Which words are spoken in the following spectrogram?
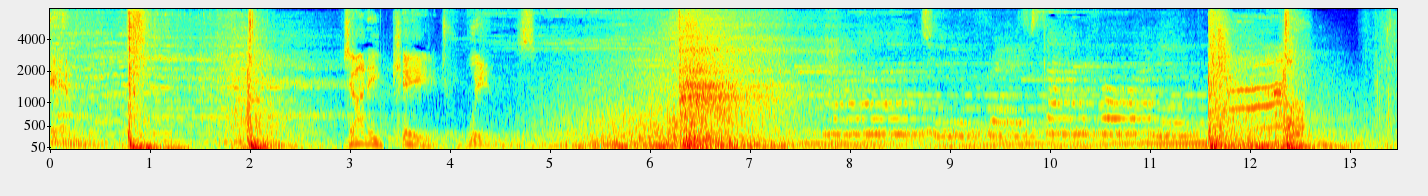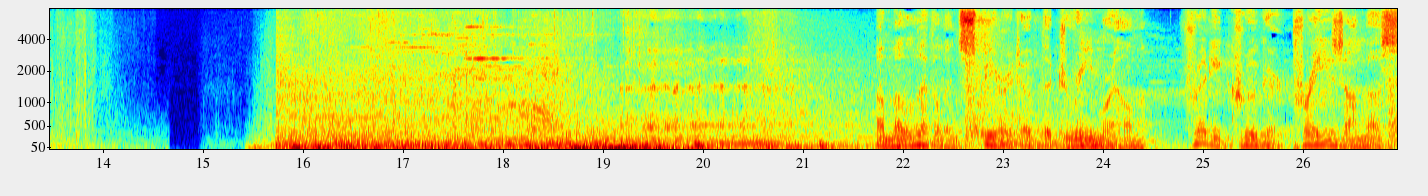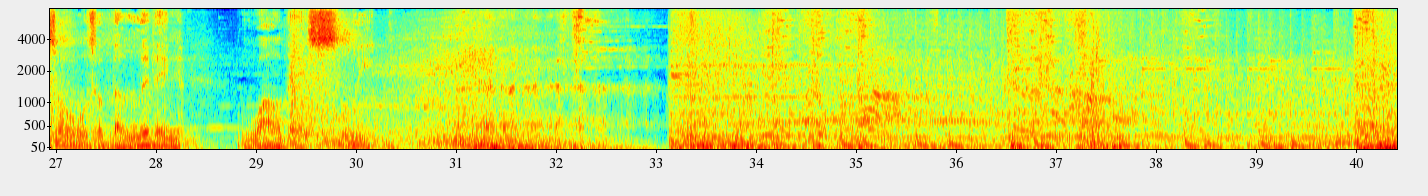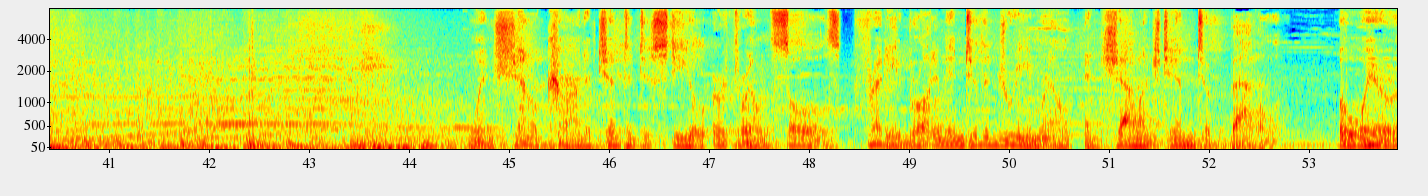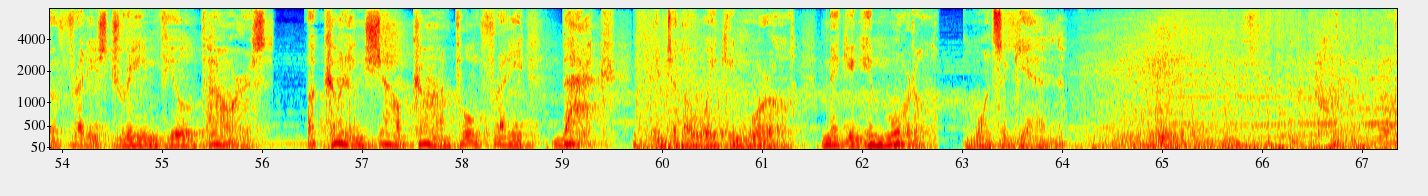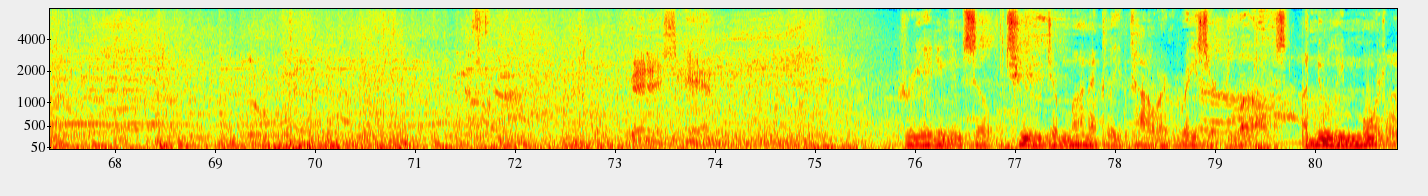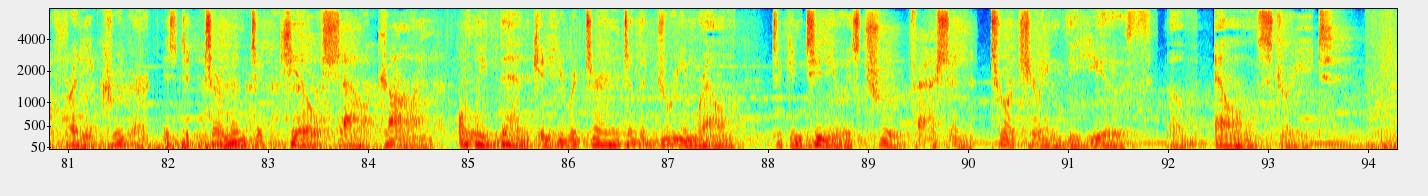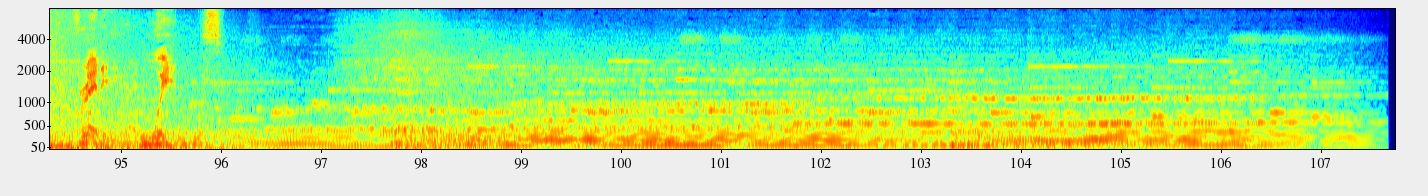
him. Johnny Cage wins. A malevolent spirit of the dream realm, Freddy Krueger preys on the souls of the living while they sleep. When Shao Kahn attempted to steal Earthrealm souls, Freddy brought him into the Dream Realm and challenged him to battle. Aware of Freddy's dream-fueled powers, cunning Shao Kahn pulled Freddy back into the waking world, making him mortal once again. Finish him! Creating himself two demonically powered razor gloves, a newly mortal Freddy Krueger is determined to kill Shao Kahn. Only then can he return to the dream realm to continue his true passion, torturing the youth of Elm Street. Freddy wins.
